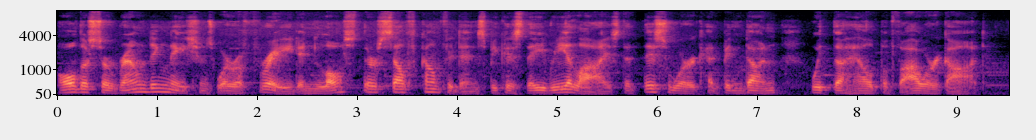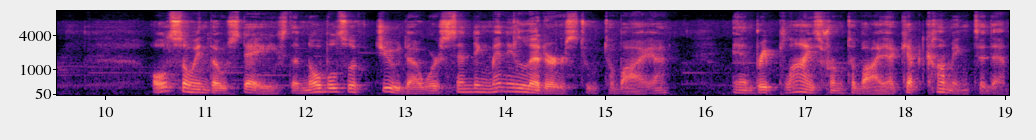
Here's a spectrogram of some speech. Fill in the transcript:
all the surrounding nations were afraid and lost their self confidence because they realized that this work had been done with the help of our God. Also, in those days, the nobles of Judah were sending many letters to Tobiah, and replies from Tobiah kept coming to them.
